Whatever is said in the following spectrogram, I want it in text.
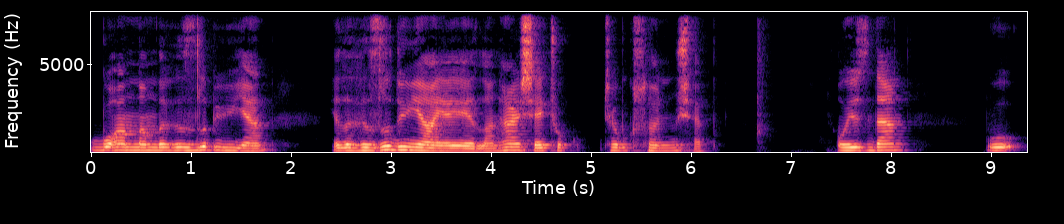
bu anlamda hızlı büyüyen ya da hızlı dünyaya yayılan her şey çok çabuk sönmüş hep. O yüzden bu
